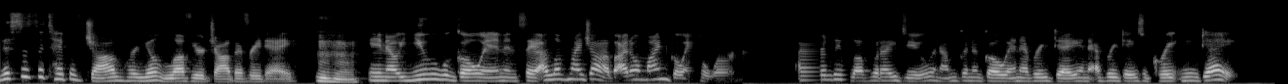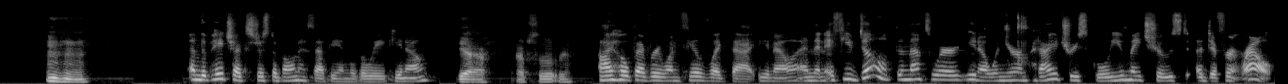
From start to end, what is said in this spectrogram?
this is the type of job where you'll love your job every day. Mm-hmm. You know, you will go in and say, I love my job. I don't mind going to work. I really love what I do, and I'm going to go in every day, and every day is a great new day. Mm-hmm. And the paycheck's just a bonus at the end of the week, you know? Yeah, absolutely. I hope everyone feels like that, you know? And then if you don't, then that's where, you know, when you're in podiatry school, you may choose a different route.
